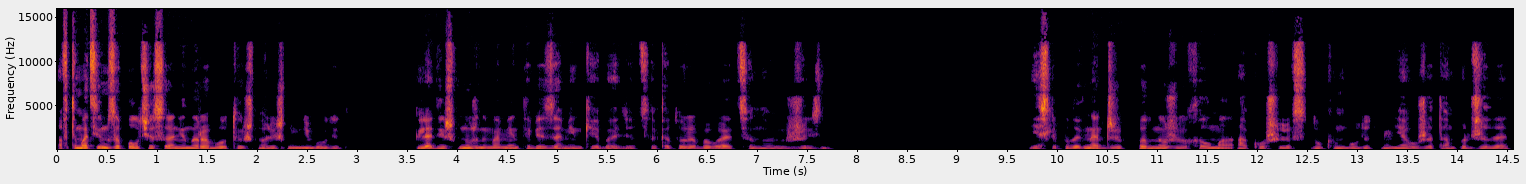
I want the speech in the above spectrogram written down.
Автоматизм за полчаса не наработаешь, но лишним не будет. Глядишь, в нужный момент и без заминки обойдется, которая бывает ценой в жизни. Если подогнать джип под ножью холма, а Кошелев с внуком будут меня уже там поджидать,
